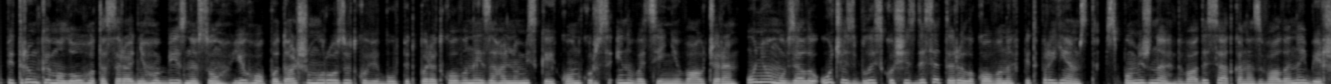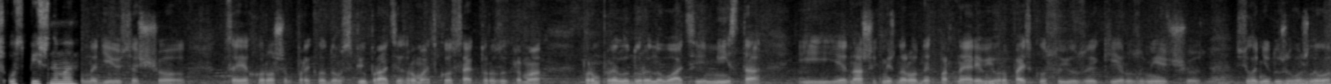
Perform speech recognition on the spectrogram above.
підтримки малого та середнього бізнесу його подальшому розвиткові був підпорядкований загальноміський конкурс інноваційні ваучери. У ньому взяли участь близько 60 релокованих підприємств. З поміж них два десятка назвали найбільш успішними. Надіюся, що це є хорошим прикладом співпраці громадського сектору, зокрема промприладу реновації міста і наших міжнародних партнерів Європейського союзу, які розуміють, що сьогодні дуже важливо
